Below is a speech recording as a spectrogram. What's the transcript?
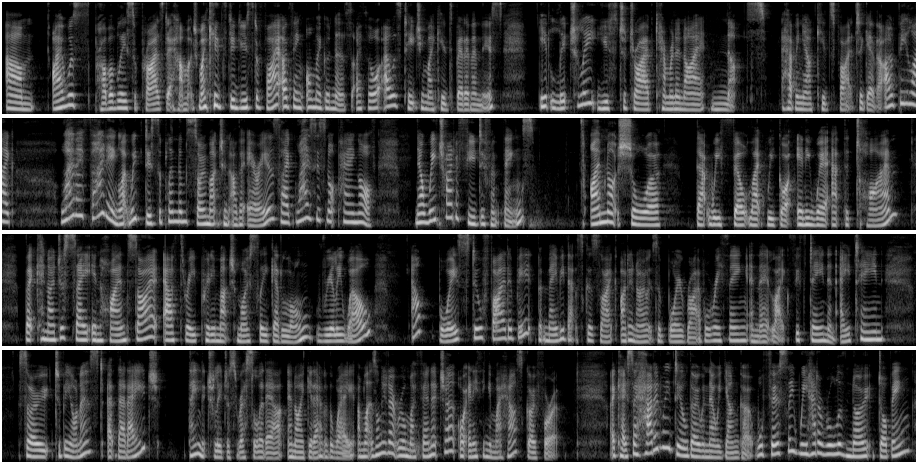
Um, I was probably surprised at how much my kids did used to fight. I think, oh my goodness, I thought I was teaching my kids better than this. It literally used to drive Cameron and I nuts having our kids fight together. I would be like, why are they fighting? Like, we discipline them so much in other areas. Like, why is this not paying off? Now, we tried a few different things. I'm not sure that we felt like we got anywhere at the time. But can I just say, in hindsight, our three pretty much mostly get along really well. Our boys still fight a bit, but maybe that's because, like, I don't know, it's a boy rivalry thing and they're like 15 and 18. So, to be honest, at that age, they literally just wrestle it out and I get out of the way. I'm like, as long as you don't ruin my furniture or anything in my house, go for it. Okay, so how did we deal though when they were younger? Well, firstly, we had a rule of no dobbing.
